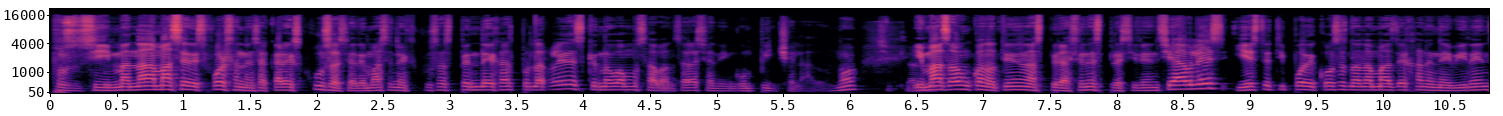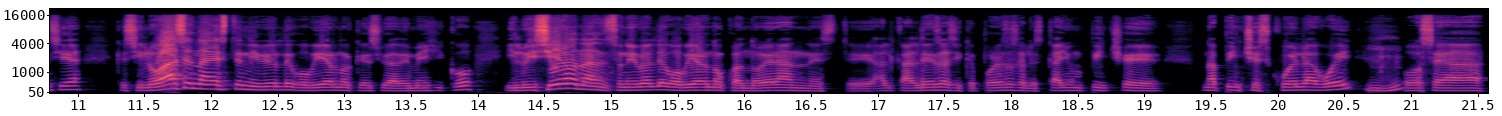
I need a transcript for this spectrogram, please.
pues si nada más se esfuerzan en sacar excusas y además en excusas pendejas, pues la realidad es que no vamos a avanzar hacia ningún pinche lado, ¿no? Y más aún cuando tienen aspiraciones presidenciables y este tipo de cosas nada más dejan en evidencia que si lo hacen a este nivel de gobierno que es Ciudad de México y lo hicieron a su nivel de gobierno cuando eran este, alcaldesas y que por eso se les cae un pinche, una pinche escuela, güey. O sea,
